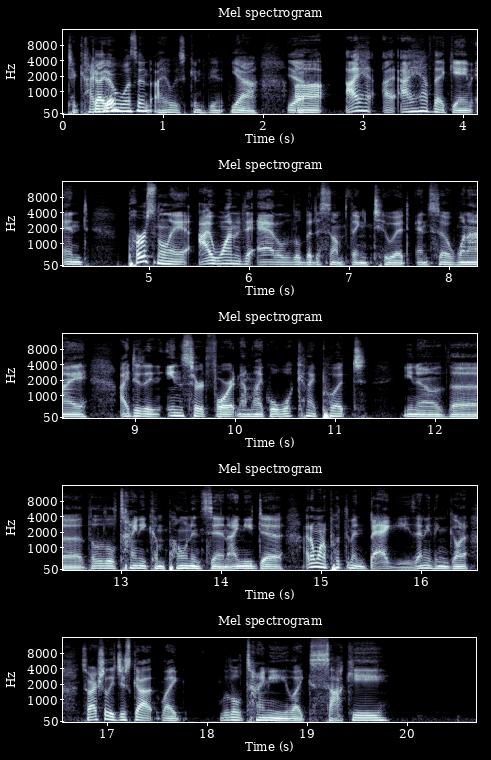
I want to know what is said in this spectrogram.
Tokaido wasn't I was confused. Yeah, Yeah. Uh, I, I I have that game and. Personally, I wanted to add a little bit of something to it, and so when I I did an insert for it, and I'm like, well, what can I put, you know the the little tiny components in. I need to. I don't want to put them in baggies. Anything going. on. So I actually just got like little tiny like sake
